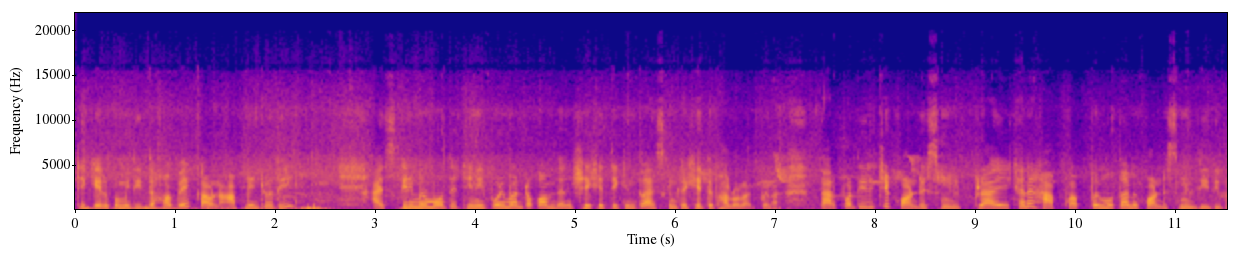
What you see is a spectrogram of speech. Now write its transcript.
ঠিক এরকমই দিতে হবে। কারণ আপনি যদি আইসক্রিমের মধ্যে চিনির পরিমাণটা কম দেন, সেক্ষেত্রে কিন্তু আইসক্রিমটা খেতে ভালো লাগবে না। তারপর দিয়ে দিচ্ছি কন্ডেন্স মিল্ক প্রায় এখানে হাফ কাপের মতো আমি কন্ডেন্স মিল্ক দিয়ে দিব।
